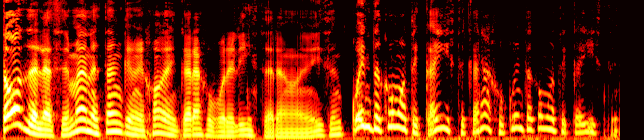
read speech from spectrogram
Toda la semana están que me joden carajo por el Instagram. Me dicen, cuenta cómo te caíste, carajo, cuenta cómo te caíste.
